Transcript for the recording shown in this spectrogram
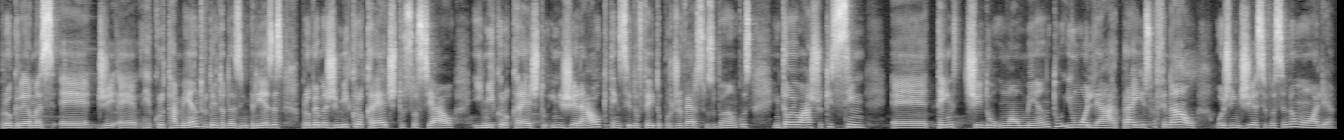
programas é, de é, recrutamento dentro das empresas, programas de microcrédito social e microcrédito em geral que tem sido feito por diversos bancos. Então eu acho que sim, é, tem tido um aumento e um olhar para isso. Afinal, hoje em dia, se você não olha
